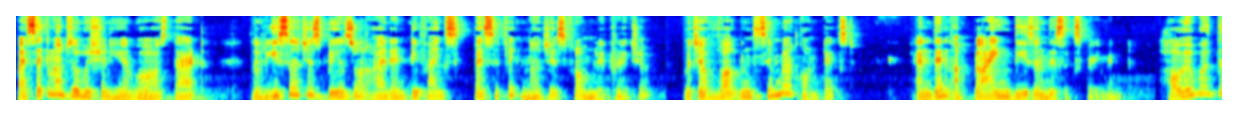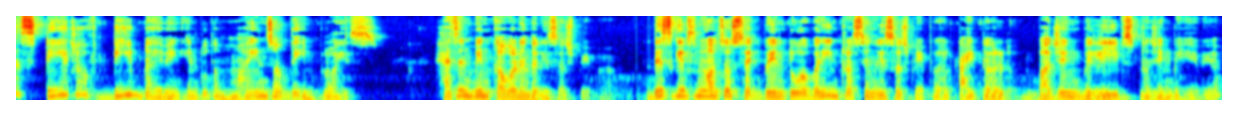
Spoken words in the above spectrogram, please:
My second observation here was that the research is based on identifying specific nudges from literature which have worked in similar context and then applying these in this experiment. However, the stage of deep diving into the minds of the employees hasn't been covered in the research paper. This gives me also segue into a very interesting research paper titled Budging Beliefs Nudging Behavior,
